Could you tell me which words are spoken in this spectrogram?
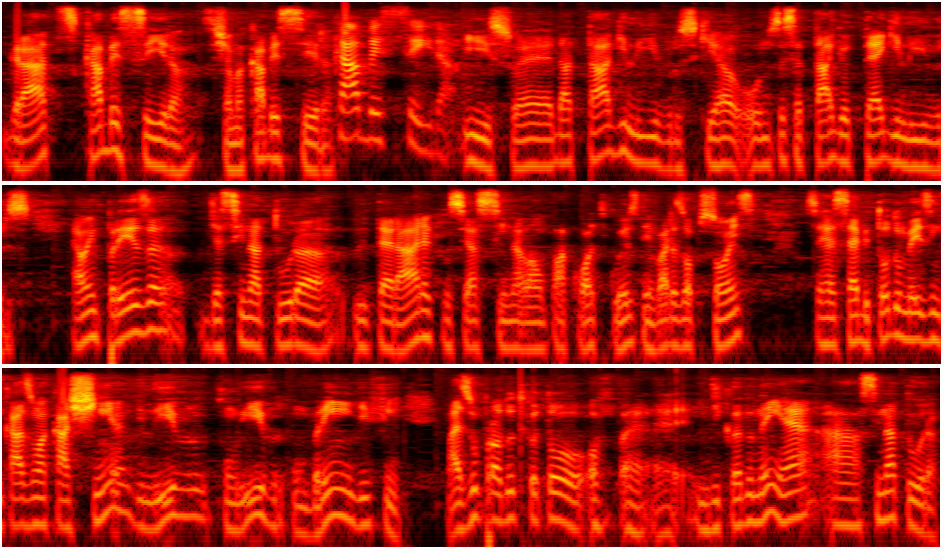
grátis, Cabeceira. Se chama Cabeceira. Cabeceira. Isso, é da Tag Livros, que é, ou não sei se é Tag ou Tag Livros. É uma empresa de assinatura literária que você assina lá um pacote com eles, tem várias opções. Você recebe todo mês em casa uma caixinha de livro, com livro, com brinde, enfim. Mas o produto que eu estou indicando nem é a assinatura.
